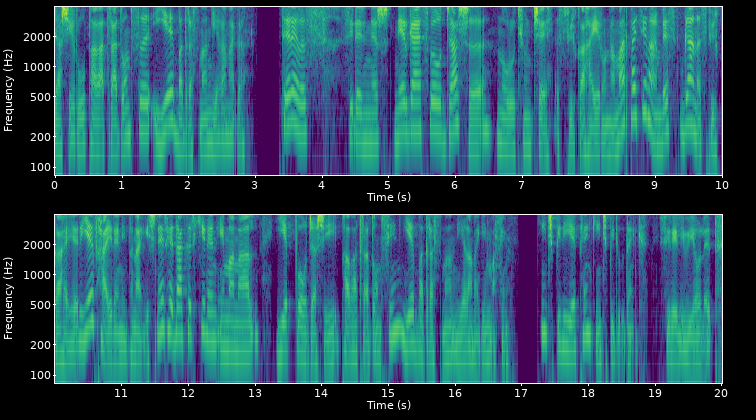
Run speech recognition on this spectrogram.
ջաշիրու փաղատրադոմսը եւ բադրասման եղանակը։ Տերևս սիրելիներ ներգայացվող ջաշը նորություն չէ սպյուրքահայերուն համար, բայց եւ այնպես կան սպյուրքահայեր եւ հայրենի բնակիչներ հետաքրքիր են իմանալ եւ ողջաշի փաղատրադոմսին եւ պատրաստման եղանակի մասին։ Ինչ պիտի եփենք, ինչ պիտի ուտենք։ Սիրելի Վիոլետ։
